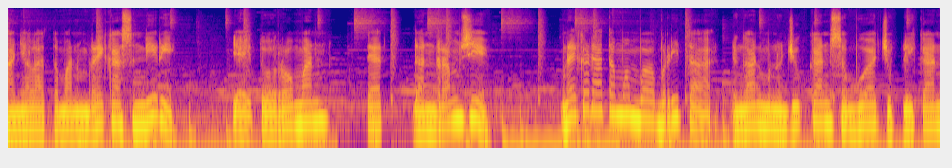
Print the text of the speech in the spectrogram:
hanyalah teman mereka sendiri, yaitu Roman, Ted, dan Ramsey. Mereka datang membawa berita dengan menunjukkan sebuah cuplikan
